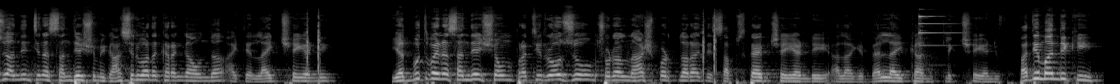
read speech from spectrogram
ఈరోజు అందించిన సందేశం మీకు ఆశీర్వాదకరంగా ఉందా? అయితే లైక్ చేయండి. ఈ అద్భుతమైన సందేశం ప్రతిరోజు చూడాలని ఆశపడుతున్నారా? అయితే సబ్స్క్రైబ్ చేయండి. అలాగే బెల్ ఐకాన్ క్లిక్ చేయండి. పది మందికి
